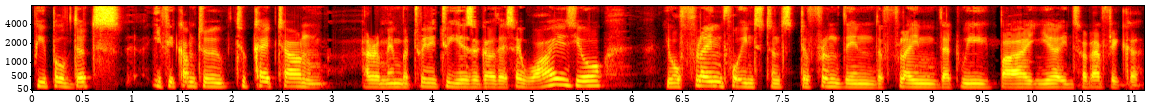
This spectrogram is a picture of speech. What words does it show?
people did. If you come to to Cape Town, I remember 22 years ago, they say, "Why is your your flame, for instance, different than the flame that we buy here in South Africa?"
